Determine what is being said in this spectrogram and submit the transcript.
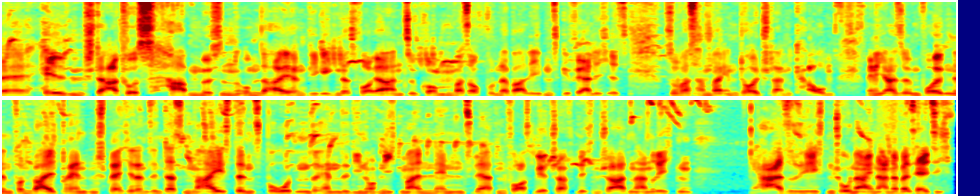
äh, Heldenstatus haben müssen, um da irgendwie gegen das Feuer anzukommen, was auch wunderbar lebensgefährlich ist. Sowas haben wir in Deutschland kaum. Wenn ich also im Folgenden von Waldbränden spreche, dann sind das meistens Bodenbrände, die noch nicht mal einen nennenswerten forstwirtschaftlichen Schaden anrichten. Ja, also sie richten schon einen an, aber es hält sich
